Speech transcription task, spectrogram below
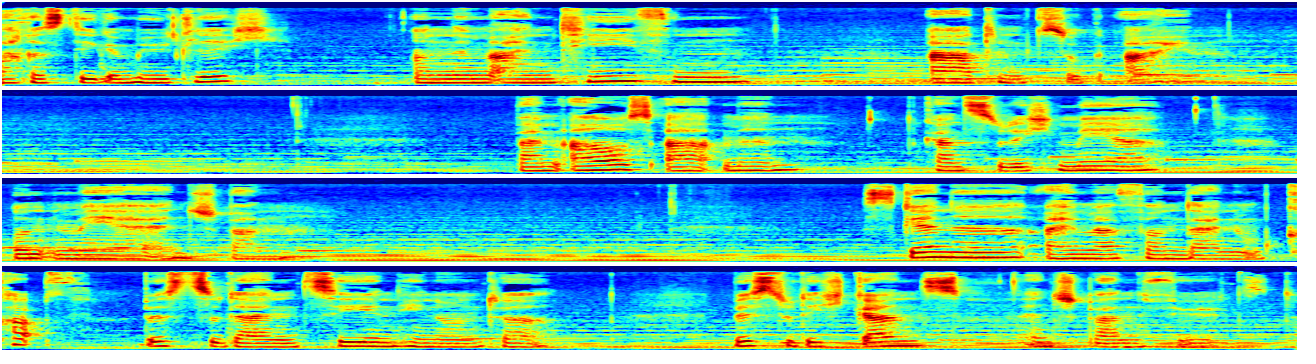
Mach es dir gemütlich und nimm einen tiefen Atemzug ein. Beim Ausatmen kannst du dich mehr und mehr entspannen. Scanne einmal von deinem Kopf bis zu deinen Zehen hinunter, bis du dich ganz entspannt fühlst.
